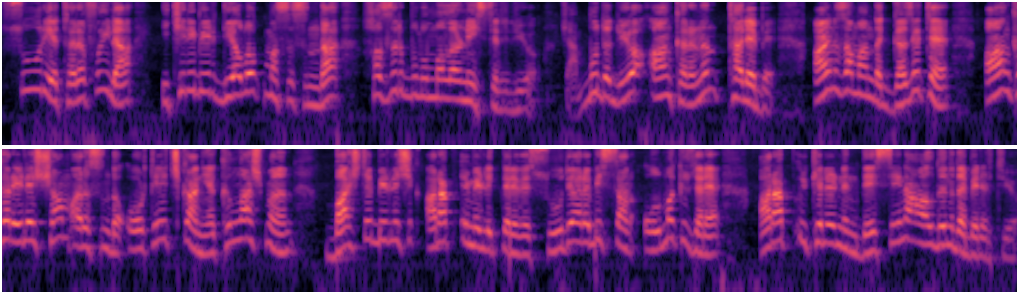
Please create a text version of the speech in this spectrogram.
Suriye tarafıyla ikili bir diyalog masasında hazır bulunmalarını istedi diyor. Yani bu da diyor Ankara'nın talebi. Aynı zamanda gazete Ankara ile Şam arasında ortaya çıkan yakınlaşmanın başta Birleşik Arap Emirlikleri ve Suudi Arabistan olmak üzere Arap ülkelerinin desteğini aldığını da belirtiyor.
